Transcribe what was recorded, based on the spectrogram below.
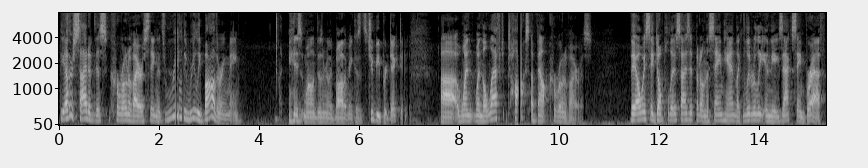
The other side of this coronavirus thing that's really really bothering me is well, it doesn't really bother me because it's to be predicted. Uh, when when the left talks about coronavirus, they always say don't politicize it, but on the same hand, like literally in the exact same breath,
